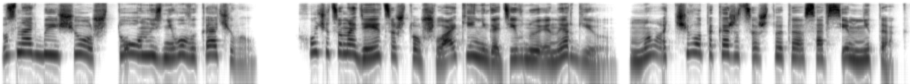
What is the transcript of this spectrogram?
Знать бы еще, что он из него выкачивал. Хочется надеяться, что шлаки негативную энергию, но от чего то кажется, что это совсем не так.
